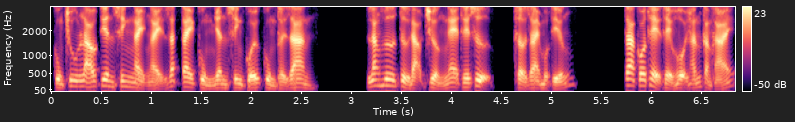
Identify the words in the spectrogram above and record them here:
cùng chu lão tiên sinh ngày ngày dắt tay cùng nhân sinh cuối cùng thời gian. Lăng hư tử đạo trưởng nghe thế sự, thở dài một tiếng. Ta có thể thể hội hắn cảm khái,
